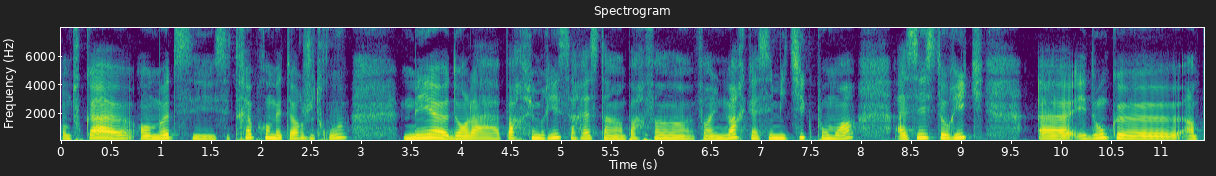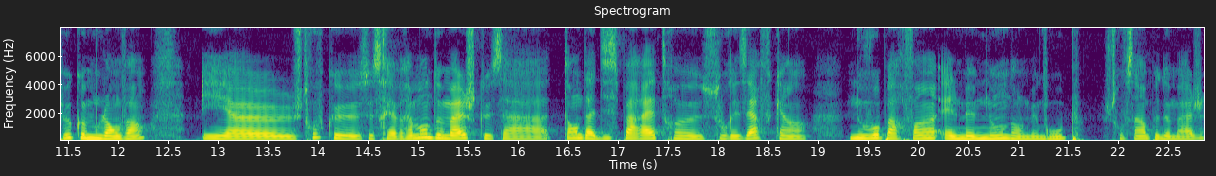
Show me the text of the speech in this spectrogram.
En tout cas, euh, en mode, c'est très prometteur, je trouve. Mais euh, dans la parfumerie, ça reste un parfum, enfin une marque assez mythique pour moi, assez historique, et donc un peu comme l'envin. Et je trouve que ce serait vraiment dommage que ça tende à disparaître sous réserve qu'un nouveau parfum et le même nom dans le même groupe. Je trouve ça un peu dommage.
